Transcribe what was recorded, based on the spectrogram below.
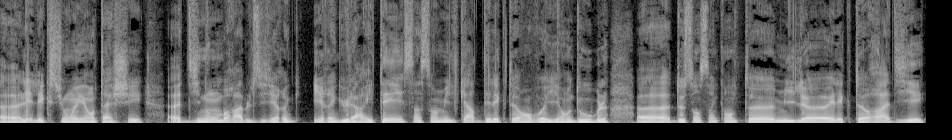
euh, l'élection est entachée euh, d'innombrables irrégularités, 500 000 cartes d'électeurs envoyées en double, 250 000 électeurs radiés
